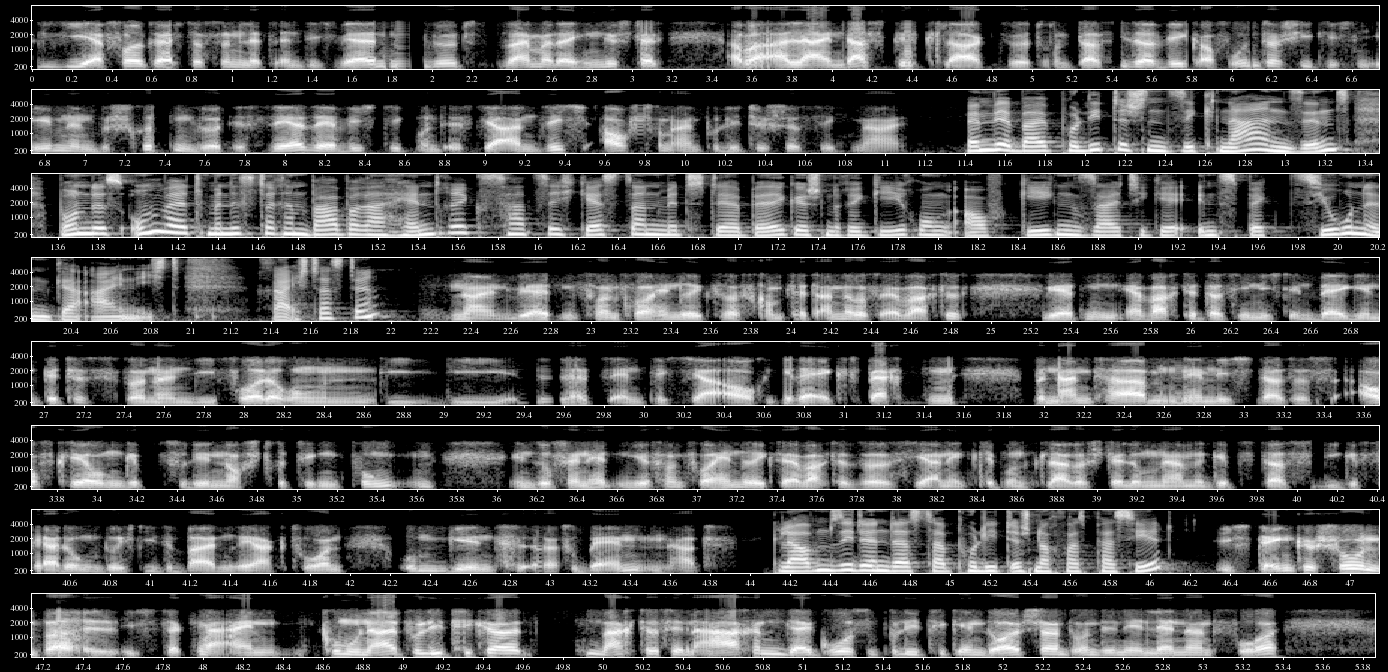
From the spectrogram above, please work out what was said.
Wie erfolgreich das dann letztendlich werden wird, sei mal dahingestellt. Aber allein, dass geklagt wird und dass dieser Weg auf unterschiedlichen Ebenen beschritten wird, ist sehr, sehr wichtig und ist ja an sich auch schon ein politisches Signal. Wenn wir bei politischen Signalen sind, Bundesumweltministerin Barbara Hendricks hat sich gestern mit der belgischen Regierung auf gegenseitige Inspektionen geeinigt. Reicht das denn? Nein, wir hätten von Frau Hendricks was komplett anderes erwartet. Wir hätten erwartet, dass sie nicht in Belgien bittet, sondern die Forderungen, die, die letztendlich ja auch ihre Experten benannt haben, nämlich, dass es Aufklärung gibt zu den noch strittigen Punkten. Insofern hätten wir von Frau Hendricks erwartet, dass es hier eine klipp und klare Stellungnahme gibt, dass die Gefährdung durch diese beiden Reaktoren umgehend äh, zu beenden hat. Glauben Sie denn, dass da politisch noch was passiert? Ich denke schon, weil ich sag mal, ein Kommunalpolitiker macht es in Aachen der großen Politik in Deutschland und in den Ländern vor.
